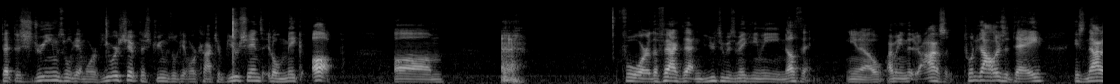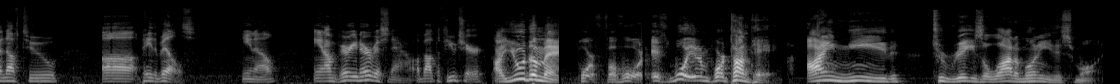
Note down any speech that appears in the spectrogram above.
that the streams will get more viewership, the streams will get more contributions, it'll make up um for the fact that YouTube is making me nothing. You know, I mean, honestly, twenty dollars a day is not enough to uh pay the bills. You know, and I'm very nervous now about the future. Ayúdame, por favor. Es muy importante. I need to raise a lot of money this month.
